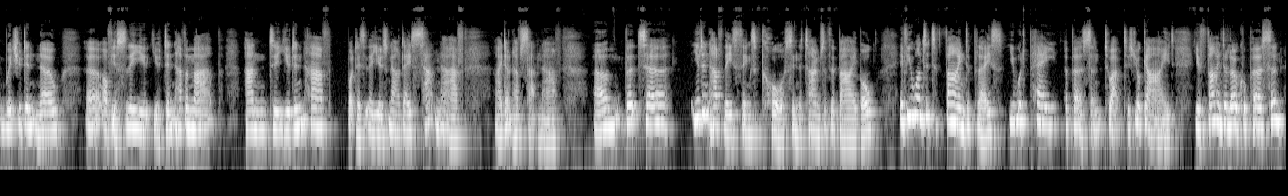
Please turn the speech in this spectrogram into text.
which you didn't know, uh, obviously you, you didn't have a map and uh, you didn't have what is it they use nowadays? Sat nav. I don't have sat nav. Um, but uh, you didn't have these things, of course, in the times of the Bible. If you wanted to find a place, you would pay a person to act as your guide. You'd find a local person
